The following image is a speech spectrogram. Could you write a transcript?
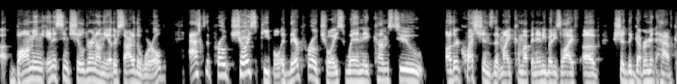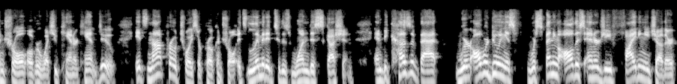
uh, bombing innocent children on the other side of the world? Ask the pro choice people if they're pro choice when it comes to other questions that might come up in anybody's life of should the government have control over what you can or can't do? It's not pro choice or pro control it's limited to this one discussion. And because of that we're all we're doing is we're spending all this energy fighting each other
